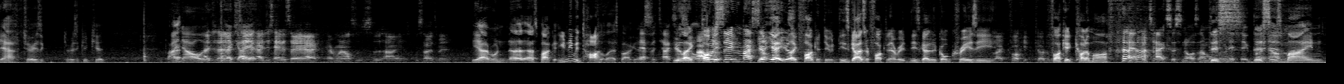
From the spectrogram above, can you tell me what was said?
Yeah, Jerry's a Jerry's a good kid. By now, I just, had that to say, I just had to say hi. Everyone else is said hi besides me. Yeah, everyone. Uh, that's podcast. You didn't even talk the last podcast. Half of Texas You're like, knows. I was it. saving You're, myself. yeah, you're like, fuck it, dude. These guys are fucking every. These guys are going crazy. Like fuck it. Cut him fuck it, cut them off. half of Texas knows I'm a this lunatic. by this now. is mine.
